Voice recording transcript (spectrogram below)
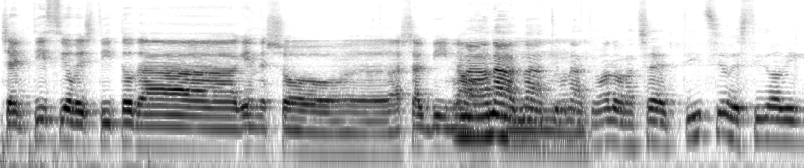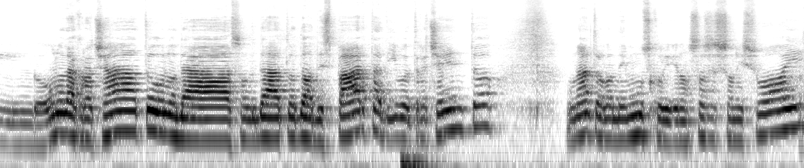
c'è il tizio vestito da, che ne so, eh, da Salvino. Una- una- un Mm, attimo, un attimo. Allora c'è il tizio vestito da vichingo, uno da crociato, uno da soldato, no, di Sparta, di Evo 300, un altro con dei muscoli che non so se sono i suoi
